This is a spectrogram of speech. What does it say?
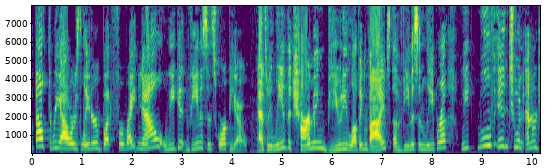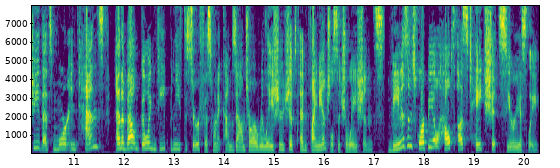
about 3 hours later, but for right now, we get Venus in Scorpio. As we leave the charming, beauty-loving vibes of Venus in Libra, we move into an energy that's more intense and about going deep beneath the surface when it comes down to our relationships and financial situations. Venus in Scorpio helps us take shit seriously,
